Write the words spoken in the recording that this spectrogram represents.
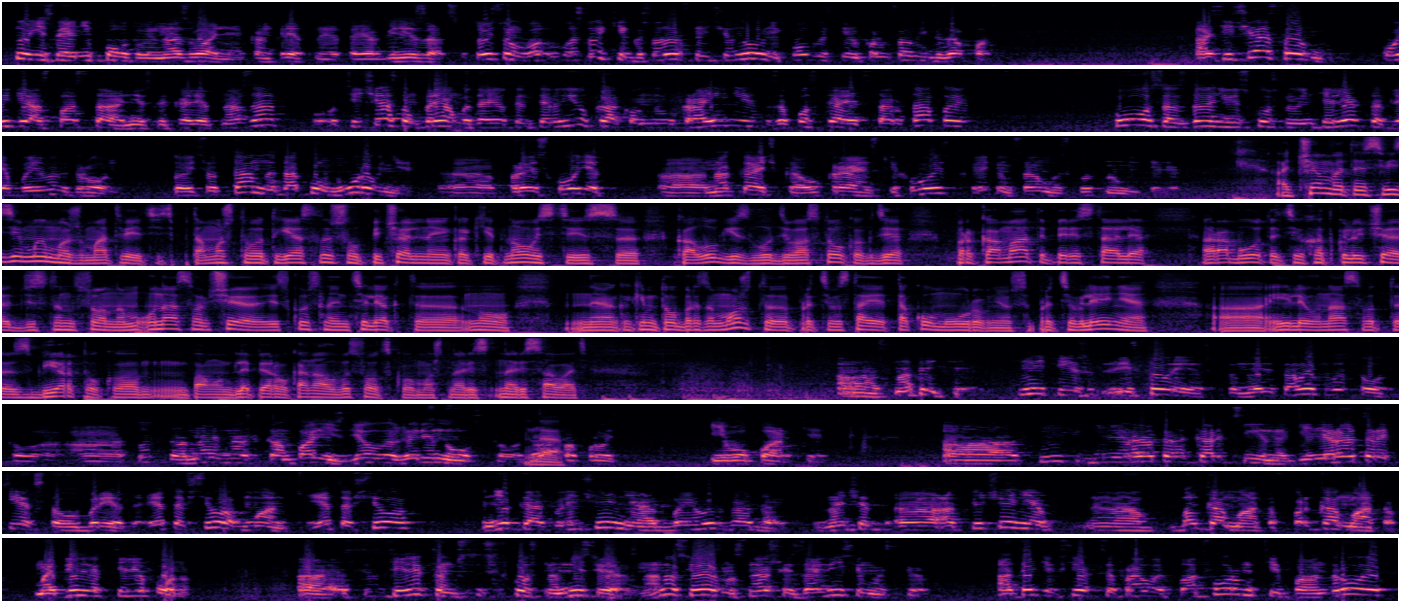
Ну, если я не путаю название конкретной этой организации. То есть он высокий государственный чиновник в области информационной безопасности. А сейчас он уйдя с поста несколько лет назад, вот сейчас он прямо дает интервью, как он на Украине запускает стартапы по созданию искусственного интеллекта для боевых дронов. То есть вот там на таком уровне э, происходит накачка украинских войск этим самым искусственным интеллектом. А чем в этой связи мы можем ответить? Потому что вот я слышал печальные какие-то новости из э, Калуги, из Владивостока, где паркоматы перестали работать, их отключают дистанционно. У нас вообще искусственный интеллект э, ну, каким-то образом может противостоять такому уровню сопротивления? Или у нас вот Сбер только, по-моему, для Первого канала Высоцкого может нарисовать? А, смотрите, все эти истории, что нарисовать Высоцкого, а тут одна из наших компаний сделала Жириновского, да, да по просьбе его партии. А, все эти генераторы картинок, генераторы текстового бреда, это все обманки, это все некое отвлечение от боевых задач. Значит, а, отключение а, банкоматов, паркоматов, мобильных телефонов с интеллектом с искусственным не связано. Оно связано с нашей зависимостью от этих всех цифровых платформ типа Android,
